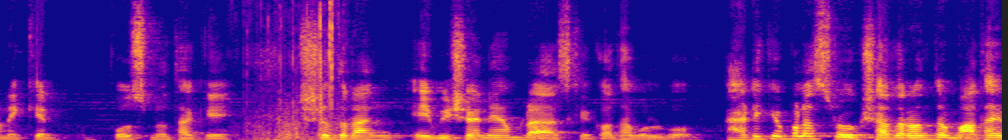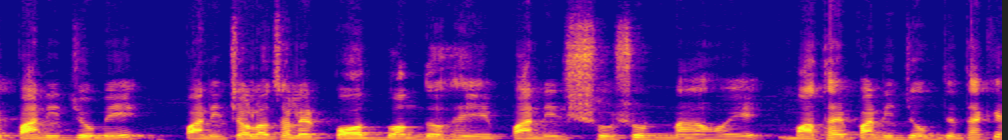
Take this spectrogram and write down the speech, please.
অনেকের প্রশ্ন থাকে। সুতরাং এই বিষয় নিয়ে আমরা আজকে কথা বলব। হার্ডিকোপ্যালাস রোগ সাধারণত মাথায় পানি জমে, পানি চলাচলের পথ বন্ধ হয়ে, পানির শোষণ না হয়ে মাথায় পানি জমতে থাকে,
